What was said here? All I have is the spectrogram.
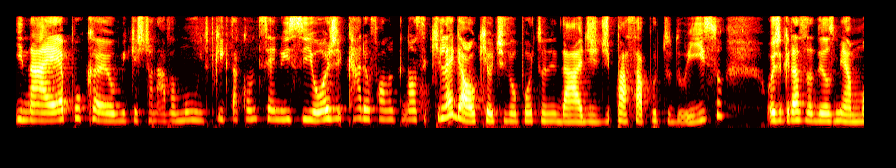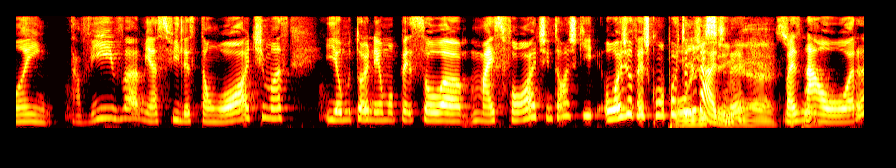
E na época eu me questionava muito, por que, que tá acontecendo isso? E hoje, cara, eu falo que, nossa, que legal que eu tive a oportunidade de passar por tudo isso. Hoje, graças a Deus, minha mãe tá viva, minhas filhas estão ótimas e eu me tornei uma pessoa mais forte. Então, acho que hoje eu vejo como oportunidade, Hoje, sim, né? é, Mas na hora,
